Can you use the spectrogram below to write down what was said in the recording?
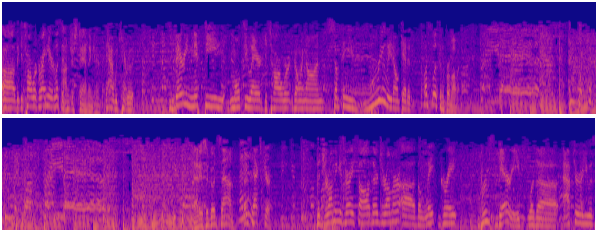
Uh, the guitar work right here. Listen, I'm just standing here. Yeah, we can't really. Very nifty, multi-layered guitar work going on. Something you really don't get it. Let's listen for a moment. That is a good sound. That good is. texture. The drumming is very solid. Their drummer, uh, the late great Bruce Gary, was uh, after he was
